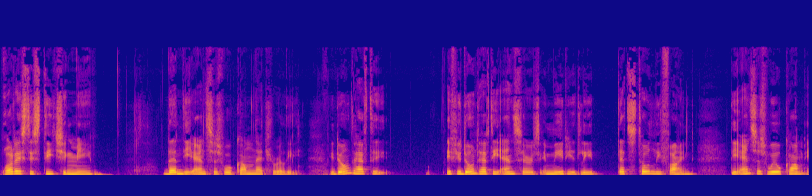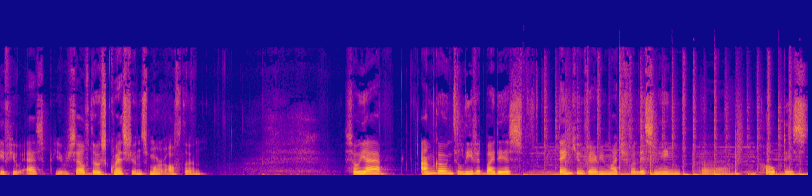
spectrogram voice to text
What is this teaching me? then the answers will come naturally. You don't have to, if you don't have the answers immediately, that's totally fine. The answers will come if you ask yourself those questions more often. So, yeah, I'm going to leave it by this. Thank you very much for listening. Uh, hope this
